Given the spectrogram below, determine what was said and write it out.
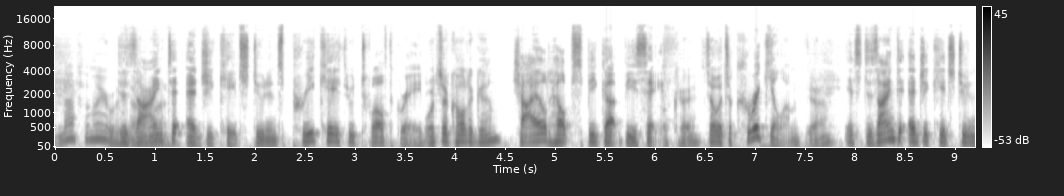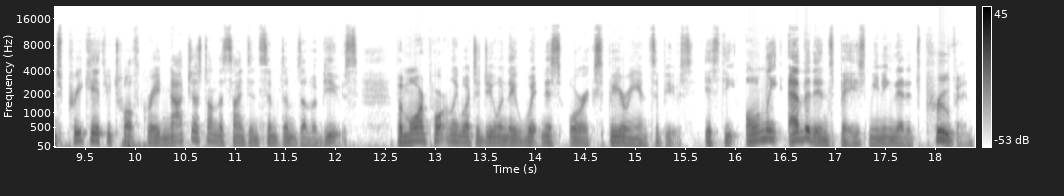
I'm not familiar with designed that one. to educate students pre-K through 12th grade. What's it called again? Child Help Speak Up Be Safe. Okay. So it's a curriculum. Yeah. It's designed to educate students pre-K through 12th grade not just on the signs and symptoms of abuse, but more importantly what to do when they witness or experience abuse. It's the only evidence-based, meaning that it's proven.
